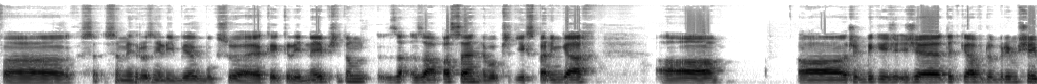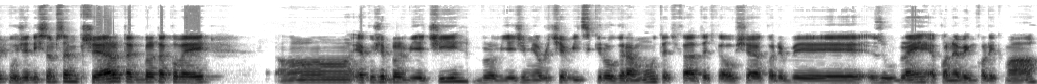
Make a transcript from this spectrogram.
fakt se, se mi hrozně líbí, jak boxuje a jak je klidný při tom zápase nebo při těch sparingách. A, a řekl bych, že, že teďka v dobrým shapeu, že když jsem sem přijel, tak byl takovej, uh, jakože byl větší, byl vidět, že měl určitě víc kilogramů, teďka, teďka už je jako kdyby zhublej, jako nevím kolik má,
